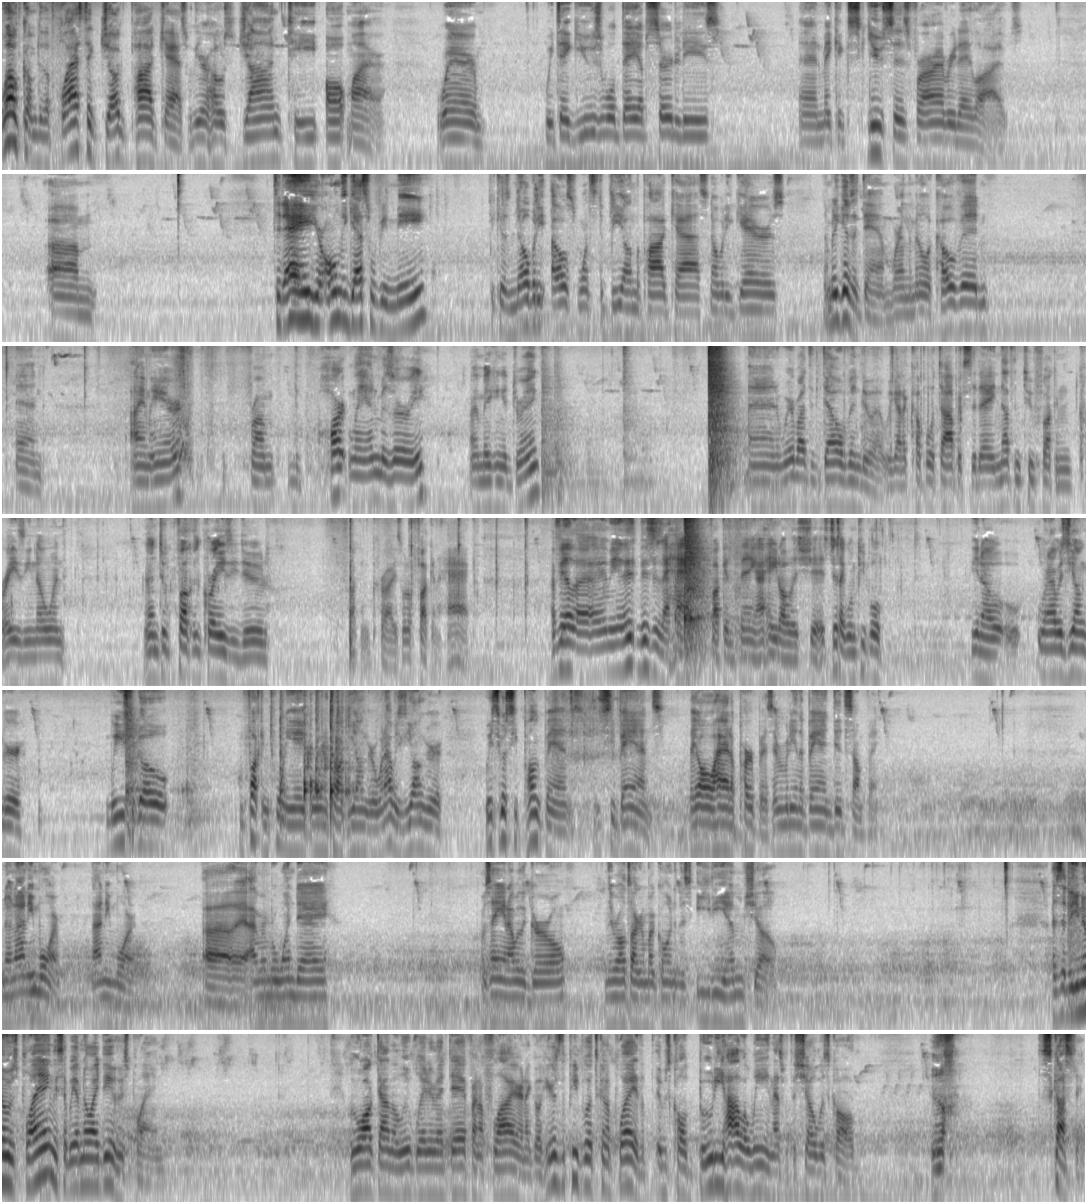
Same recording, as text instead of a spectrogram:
Welcome to the Plastic Jug Podcast with your host, John T. Altmeyer, where we take usual day absurdities and make excuses for our everyday lives. Um, today, your only guest will be me because nobody else wants to be on the podcast. Nobody cares. Nobody gives a damn. We're in the middle of COVID. And I am here from Heartland, Missouri. I'm making a drink. And we're about to delve into it. We got a couple of topics today. Nothing too fucking crazy. No one. Nothing too fucking crazy, dude. Fucking Christ. What a fucking hack. I feel, I mean, this is a hack fucking thing. I hate all this shit. It's just like when people, you know, when I was younger, we used to go I'm fucking 28, we're gonna talk younger. When I was younger, we used to go see punk bands. We see bands. They all had a purpose. Everybody in the band did something. No, not anymore. Not anymore. Uh, I remember one day I was hanging out with a girl, and they were all talking about going to this EDM show. I said, Do you know who's playing? They said, We have no idea who's playing. We walked down the loop later that day. I found a flyer and I go, "Here's the people that's gonna play." It was called Booty Halloween. That's what the show was called. Ugh, disgusting.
